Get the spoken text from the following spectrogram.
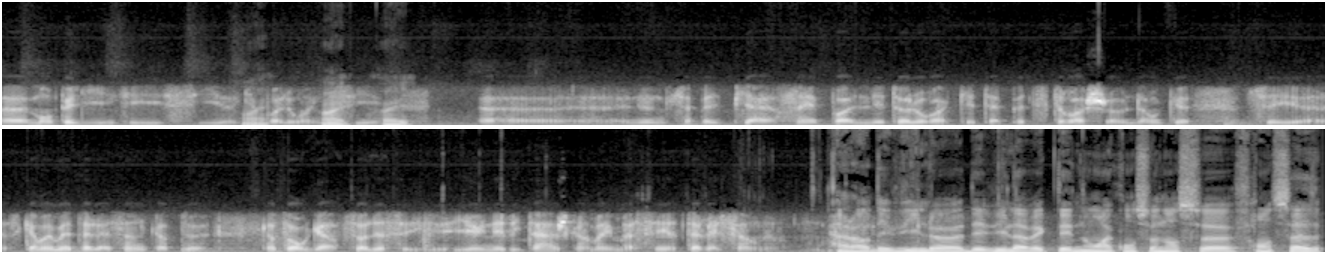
euh, Montpellier, qui est ici, euh, qui n'est pas loin ici. Euh, une qui s'appelle Pierre Saint-Paul, Little Rock, qui était Petite Roche. Donc, c'est quand même intéressant quand, quand on regarde ça. Il y a un héritage quand même assez intéressant. Là. Alors des villes, euh, des villes avec des noms à consonance euh, française,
